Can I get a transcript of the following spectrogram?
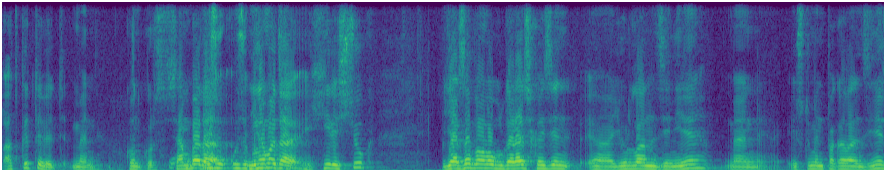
открыто ведь мен конкурс. Самбада нигамада хирещук ярзабама булдараш хазен э, юрлан зене мен инструмент пакалан зене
